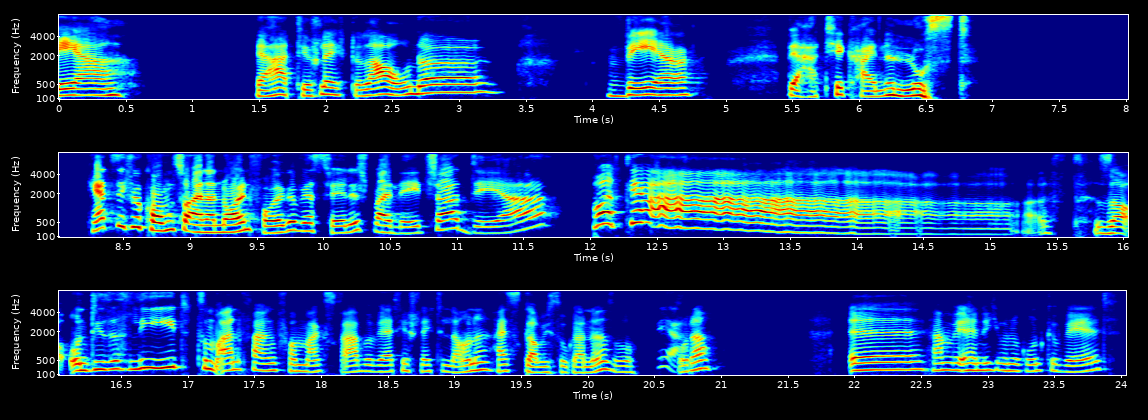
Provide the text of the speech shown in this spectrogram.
Der, wer hat hier schlechte Laune? Wer, wer hat hier keine Lust? Herzlich willkommen zu einer neuen Folge Westfälisch by Nature, der Podcast. So, und dieses Lied zum Anfang von Max Rabe, wer hat hier schlechte Laune? Heißt, glaube ich, sogar, ne? So, Ja. oder? Äh, haben wir ja nicht ohne Grund gewählt.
